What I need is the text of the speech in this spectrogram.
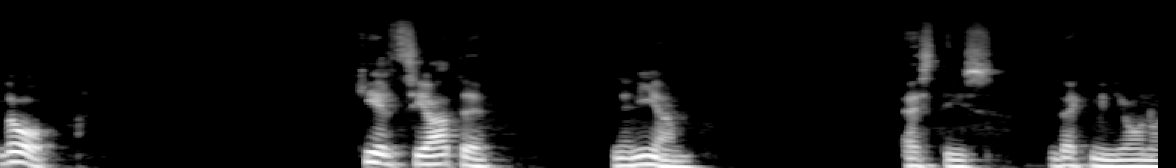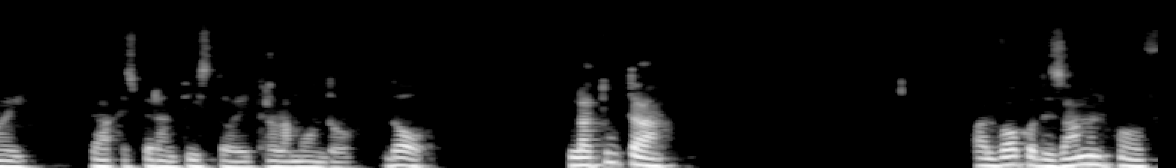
Do, kiel sciate, neniam estis dec milionoi da esperantistoi tra la mondo. Do, la tuta al voco de Zamenhof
